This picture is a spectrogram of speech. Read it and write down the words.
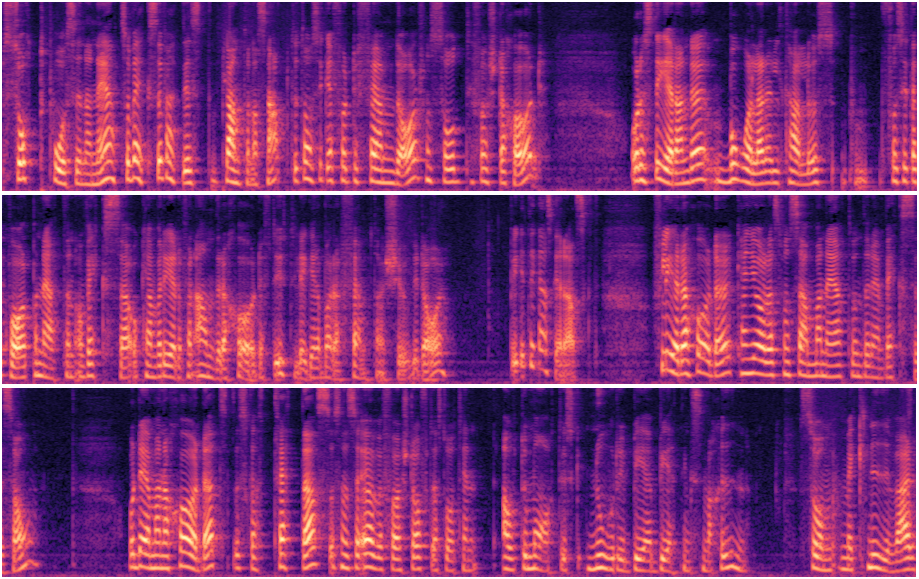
sått på sina nät så växer faktiskt plantorna snabbt. Det tar cirka 45 dagar från sådd till första skörd. Och resterande bålar eller tallus får sitta kvar på näten och växa och kan vara redo för en andra skörd efter ytterligare bara 15-20 dagar. Vilket är ganska raskt. Flera skördar kan göras från samma nät under en växtsäsong. Och det man har skördat det ska tvättas och sen så överförs det oftast till en automatisk noribearbetningsmaskin som med knivar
